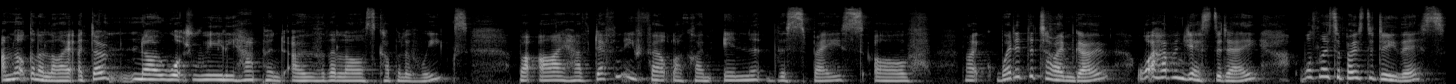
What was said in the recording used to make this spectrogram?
I'm not going to lie, I don't know what's really happened over the last couple of weeks, but I have definitely felt like I'm in the space of like, where did the time go? What happened yesterday? Wasn't I supposed to do this?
